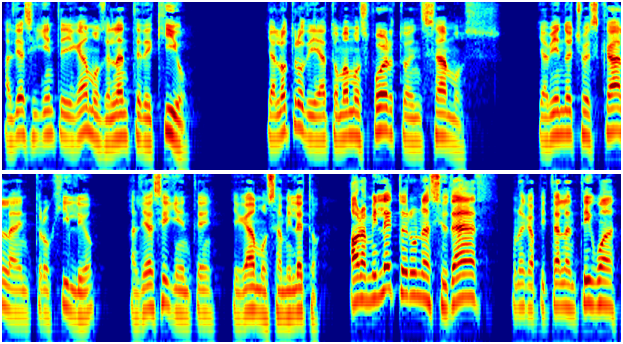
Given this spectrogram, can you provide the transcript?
al día siguiente llegamos delante de Quío, y al otro día tomamos puerto en Samos, y habiendo hecho escala en Trogilio, al día siguiente llegamos a Mileto. Ahora, Mileto era una ciudad, una capital antigua,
